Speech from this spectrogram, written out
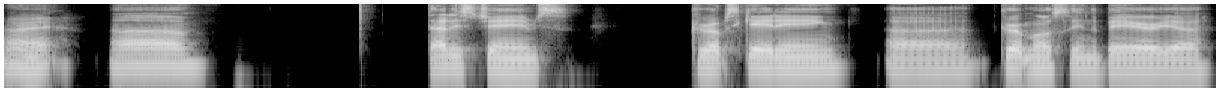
All right. Um, Thaddeus James. Grew up skating. Uh, grew up mostly in the Bay Area.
